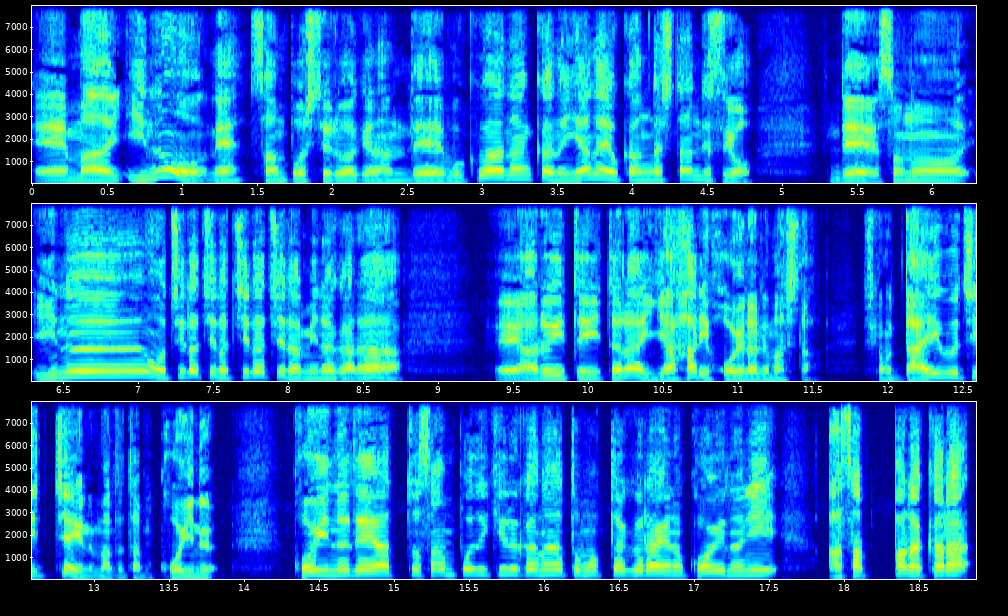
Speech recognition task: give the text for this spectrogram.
えー、まあ、犬をね、散歩してるわけなんで、僕はなんかね、嫌な予感がしたんですよ。で、その、犬をチラチラチラチラ見ながら、えー、歩いていたら、やはり吠えられました。しかもだいぶちっちゃい犬、まだ多分子犬。子犬でやっと散歩できるかなと思ったぐらいの子犬に、朝っぱらから、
